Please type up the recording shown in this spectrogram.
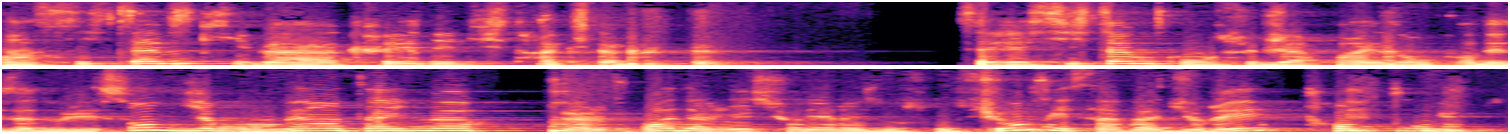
un, système qui va créer des distracteurs. C'est les systèmes qu'on suggère par exemple pour des adolescents, dire on met un timer, tu as le droit d'aller sur les réseaux sociaux, mais ça va durer 30 minutes.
